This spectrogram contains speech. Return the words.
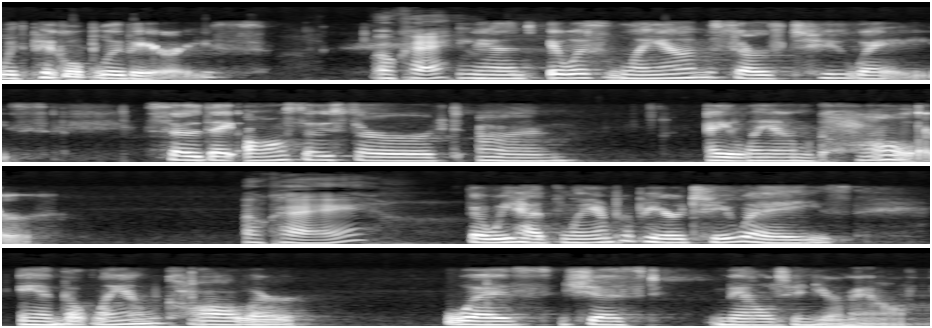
with pickled blueberries. Okay. And it was lamb served two ways. So, they also served um, a lamb collar. Okay. So, we had lamb prepared two ways, and the lamb collar was just melt in your mouth.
